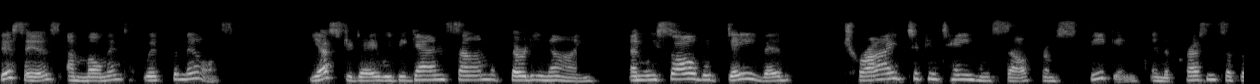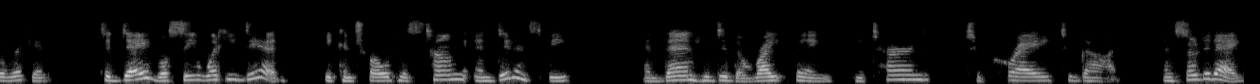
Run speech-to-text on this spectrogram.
This is a moment with the Mills. Yesterday we began Psalm 39 and we saw that David tried to contain himself from speaking in the presence of the wicked. Today we'll see what he did. He controlled his tongue and didn't speak, and then he did the right thing. He turned to pray to God. And so today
